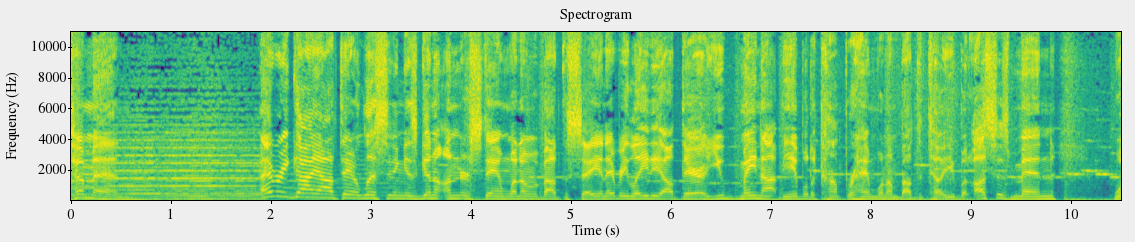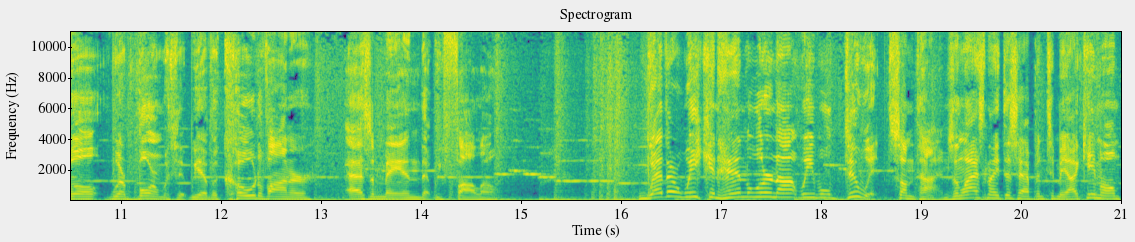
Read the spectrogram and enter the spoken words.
to Men. Every guy out there listening is going to understand what I'm about to say, and every lady out there, you may not be able to comprehend what I'm about to tell you, but us as men, will we're born with it. We have a code of honor as a man that we follow. Whether we can handle it or not, we will do it sometimes. And last night this happened to me. I came home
